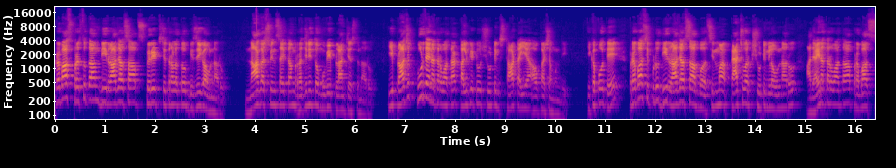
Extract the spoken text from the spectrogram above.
ప్రభాస్ ప్రస్తుతం ది రాజా సాబ్ స్పిరిట్ చిత్రాలతో బిజీగా ఉన్నారు. నాగ్ అశ్విన్ సైతం రజనీతో మూవీ ప్లాన్ చేస్తున్నారు. ఈ ప్రాజెక్ట్ పూర్తయిన తర్వాత కల్కి టూ షూటింగ్ స్టార్ట్ అయ్యే అవకాశం ఉంది. ఇకపోతే ప్రభాస్ ఇప్పుడు ది రాజా సాబ్ సినిమా ప్యాచ్ వర్క్ షూటింగ్లో ఉన్నారు. అది అయిన తర్వాత ప్రభాస్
